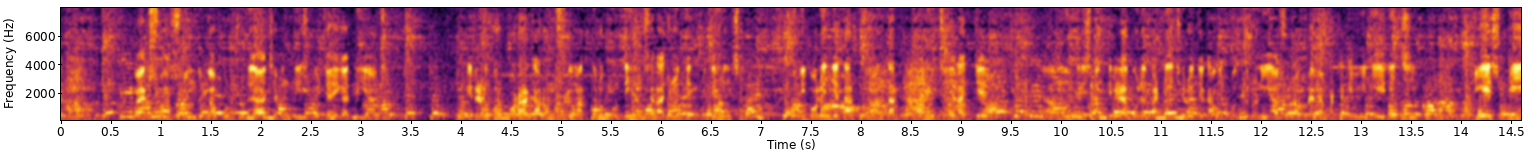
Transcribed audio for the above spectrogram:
এবং কয়েকশো আশ্রম দুর্গাপুর জুড়ে আছে এবং দেশপুর জায়গাতেই আছে। এটার উপর পড়ার কারণ শুধুমাত্র প্রতিহিংসা, রাজনৈতিক প্রতিহিংসা। যদি বলেন যে তার প্রমাণ তার প্রমাণ হচ্ছে যে রাজ্যের মন্ত্রী শান্তিরা বলে পাঠিয়েছিল যে কাগজপত্র নিয়ে আসুন, আমরা ব্যাপারটাকে মিটিয়ে দিচ্ছি। ডিএসপি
